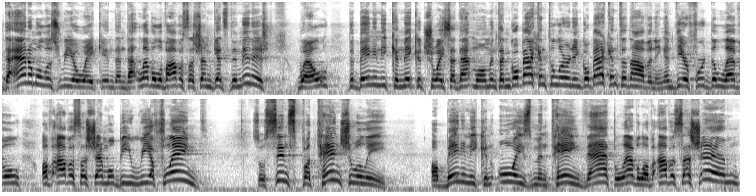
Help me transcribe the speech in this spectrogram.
the animal is reawakened, and that level of Avos Hashem gets diminished. Well, the Beinani can make a choice at that moment and go back into learning, go back into davening, and therefore the level of Avos Hashem will be reaflamed. So since potentially a Beinani can always maintain that level of Avos Hashem,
